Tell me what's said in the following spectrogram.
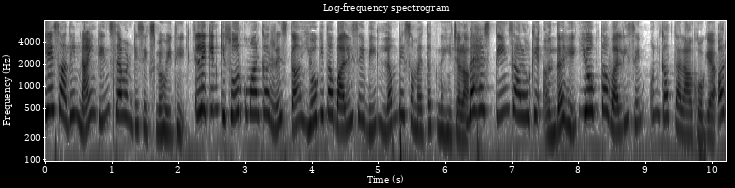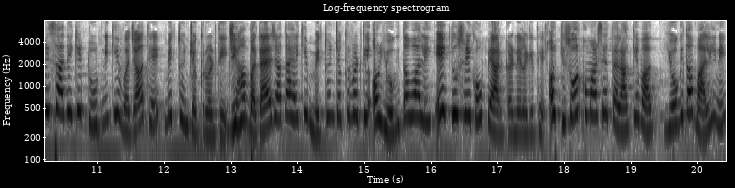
ये शादी 1976 में हुई थी, लेकिन किशोर कुमार का रिश्ता योगिता बाली से भी लंबे समय तक नहीं चला। महज तीन सालों के अंदर ही योगिता बाली से उनका तलाक हो गया और इस शादी की टूटने की वजह थे मिथुन चक्रवर्ती। जी हाँ बताया जाता है कि मिथुन चक्रवर्ती और योगिता बाली एक दूसरे को प्यार करने लगे थे। और किशोर कुमार से तलाक के बाद योगिता बाली ने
